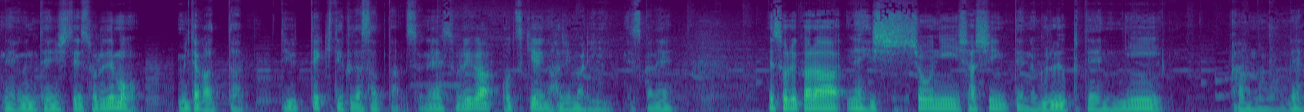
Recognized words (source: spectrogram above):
ね運転してそれでも見たかったって言って来てくださったんですよね。それがお付き合いの始まりですかね。でそれからね一緒に写真展のグループ展にあのね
